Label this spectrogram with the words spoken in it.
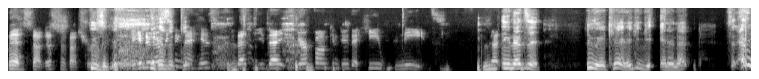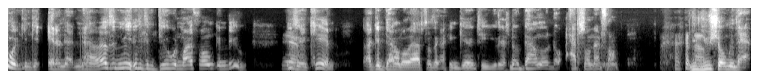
Yeah, it's not. This is not true. He's like, It can do he has a everything that his that that your phone can do that he needs. That's, that's it. He's like, it can. It can get internet. I said, everyone can get internet now. That doesn't mean it can do what my phone can do. He's Yeah. like, it can. I can download apps. I was like, I can guarantee you there's no download, no apps on that phone. You, No. you show me that.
